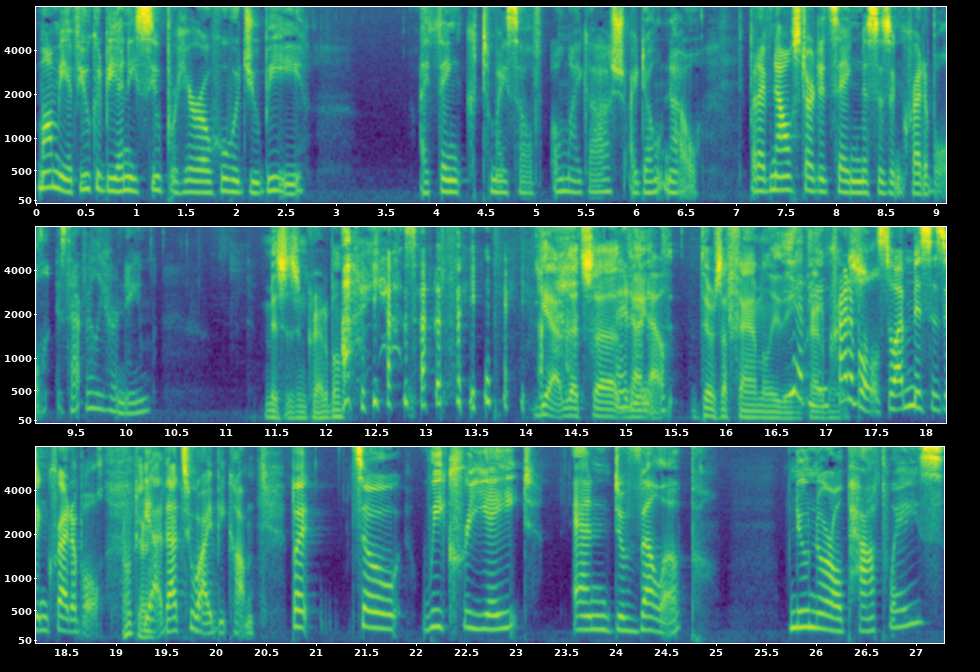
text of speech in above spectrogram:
Mommy, if you could be any superhero, who would you be? I think to myself, oh my gosh, I don't know. But I've now started saying Mrs. Incredible. Is that really her name? Mrs. Incredible? yeah, is that a thing? Yeah, that's. Uh, I don't know. th- there's a family. The yeah, Incredibles. the Incredibles. So I'm Mrs. Incredible. Okay. Yeah, that's who I become. But so we create and develop new neural pathways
